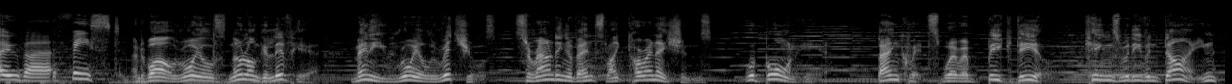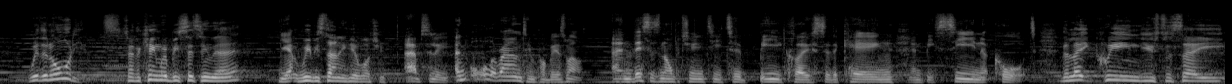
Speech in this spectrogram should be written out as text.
over the feast, And while royals no longer live here, many royal rituals surrounding events like coronations were born here. Banquets were a big deal. Kings would even dine with an audience. So the king would be sitting there. Yeah. We'd be standing here watching. Absolutely. And all around him, probably as well. And this is an opportunity to be close to the king and be seen at court. The late Queen used to say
